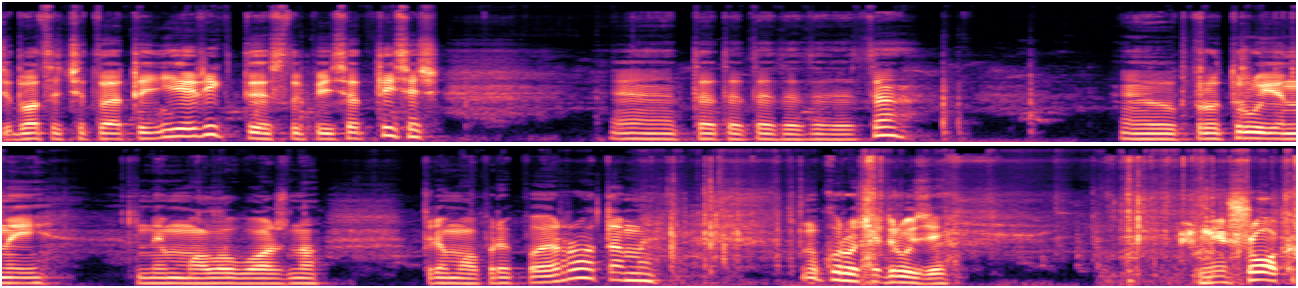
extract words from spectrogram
24 рік, Т 150 тисяч. Е. Е, Протруєний немаловажно трьома препаратами. Ну, коротше, друзі, мішок.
